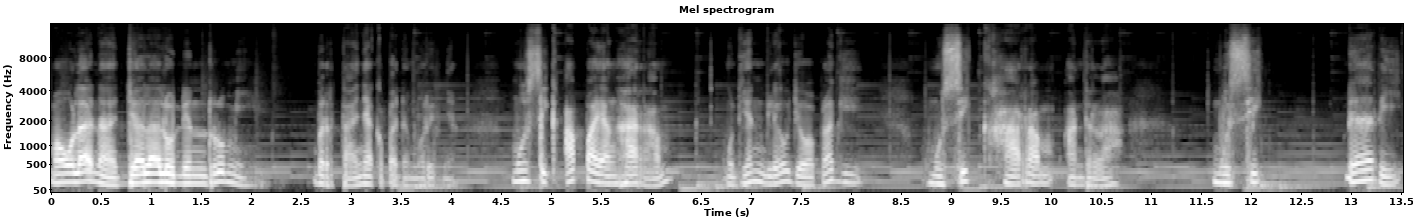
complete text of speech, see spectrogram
Maulana Jalaluddin Rumi bertanya kepada muridnya, "Musik apa yang haram?" Kemudian beliau jawab lagi, "Musik haram adalah musik dari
